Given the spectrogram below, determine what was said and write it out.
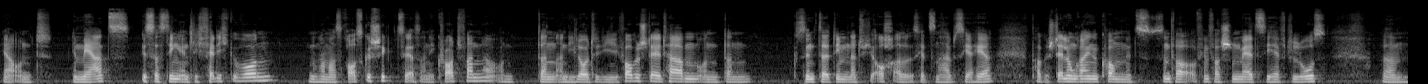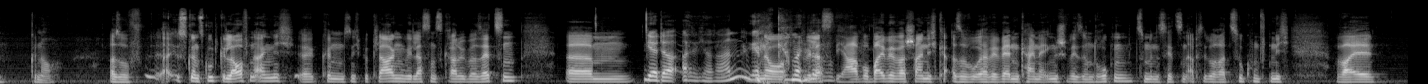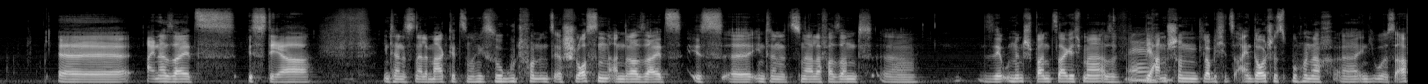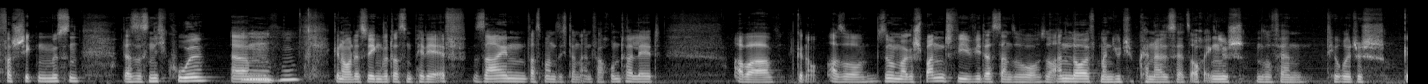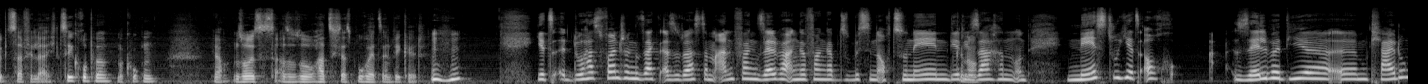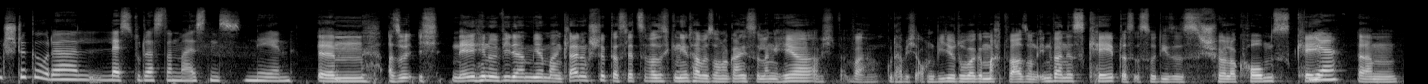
Ja, und im März ist das Ding endlich fertig geworden. dann haben wir es rausgeschickt, zuerst an die Crowdfunder und dann an die Leute, die vorbestellt haben. Und dann sind seitdem natürlich auch, also ist jetzt ein halbes Jahr her, ein paar Bestellungen reingekommen. Jetzt sind wir auf jeden Fall schon mehr als die Hälfte los. Ähm, genau. Also ist ganz gut gelaufen eigentlich, äh, können uns nicht beklagen, wir lassen es gerade übersetzen. Ähm, ja, da, also ja dann. Genau, wir lassen, ja, wobei wir wahrscheinlich, also wir werden keine englische Version drucken, zumindest jetzt in absehbarer Zukunft nicht, weil äh, einerseits ist der internationale Markt jetzt noch nicht so gut von uns erschlossen, andererseits ist äh, internationaler Versand äh, sehr unentspannt, sage ich mal. Also ja. wir haben schon, glaube ich, jetzt ein deutsches Buch nach äh, in die USA verschicken müssen. Das ist nicht cool. Ähm, mhm. Genau, deswegen wird das ein PDF sein, was man sich dann einfach runterlädt. Aber genau, also sind wir mal gespannt, wie, wie das dann so, so anläuft. Mein YouTube-Kanal ist jetzt auch Englisch. Insofern theoretisch gibt es da vielleicht Zielgruppe. Mal gucken. Ja, und so ist es, also so hat sich das Buch jetzt entwickelt. Mhm. Jetzt, äh, du hast vorhin schon gesagt, also du hast am Anfang selber angefangen gehabt, so ein bisschen auch zu nähen, dir genau. die Sachen. Und nähst du jetzt auch selber dir ähm, Kleidungsstücke oder lässt du das dann meistens nähen? Ähm, also ich nähe hin und wieder mir mal ein Kleidungsstück. Das letzte, was ich genäht habe, ist auch noch gar nicht so lange her. Hab ich, war, gut, habe ich auch ein Video drüber gemacht, war so ein Inverness Cape. Das ist so dieses Sherlock Holmes Cape. Yeah. Ähm,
